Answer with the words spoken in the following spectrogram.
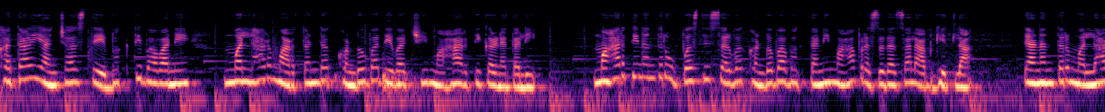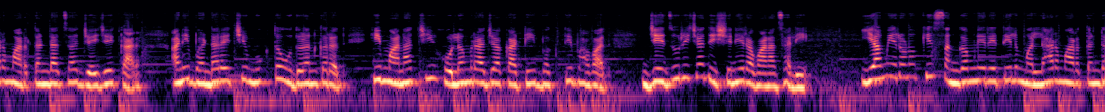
खताळ यांच्या हस्ते भक्तिभावाने मल्हार मार्तंड खंडोबा देवाची महाआरती करण्यात आली. महाआरतीनंतर उपस्थित सर्व खंडोबा भक्तांनी महाप्रसादाचा लाभ घेतला. त्यानंतर मल्हार मार्तंडाचा जय जयकार आणि भंडाऱ्याची मुक्त उधळण करत ही मानाची होलमराजा काठी भक्तिभावात जेजुरीच्या दिशेने रवाना झाली. या मिरवणुकीत संगमनेर येथील मल्हार मार्तंड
